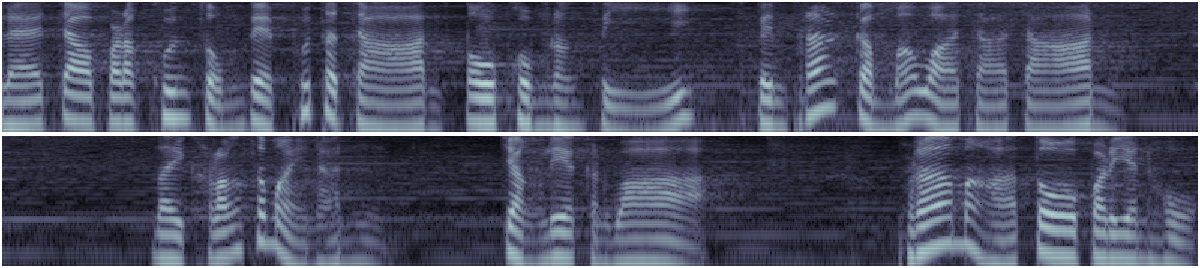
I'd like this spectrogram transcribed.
และเจ้าประคุณสมเด็จพุทธจารย์ โตพรมรังสี เป็นพระกรรมวาจาจารย์ ในครั้งสมัยนั้นยังเรียกกันว่า พระมหาโตปรริยนหก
